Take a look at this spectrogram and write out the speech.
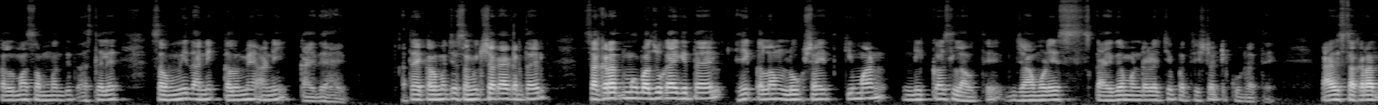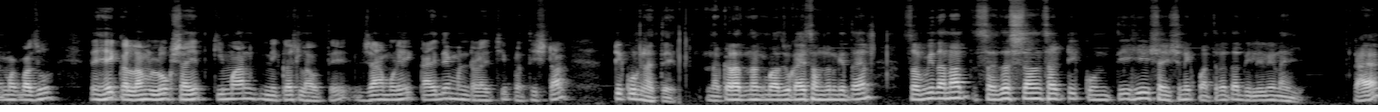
कलमासंबंधित असलेले संविधानिक कलमे आणि कायदे आहेत. आता या कलमाची समीक्षा काय करता येईल? सकारात्मक बाजू काय घेता येईल? हे कलम लोकशाहीत किमान निकष लावते ज्यामुळे कायदेमंडळाची प्रतिष्ठा टिकून राहते. काय सकारात्मक बाजू? तर हे कलम लोकशाहीत किमान निकष लावते ज्यामुळे कायदे मंडळाची प्रतिष्ठा टिकून राहते. नकारात्मक बाजू काय समजून घेता येईल? संविधानात सदस्यांसाठी कोणतीही शैक्षणिक पात्रता दिलेली नाही. काय?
